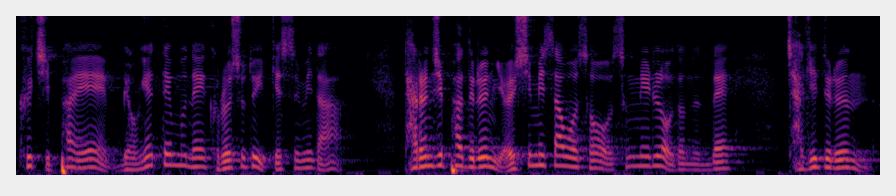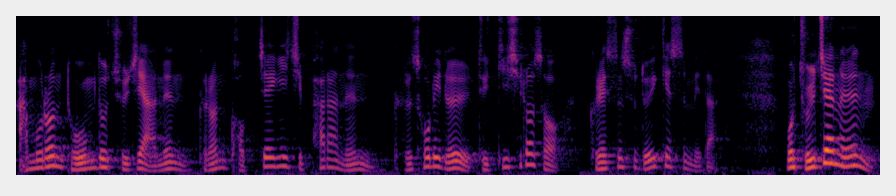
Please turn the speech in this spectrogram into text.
그 지파의 명예 때문에 그럴 수도 있겠습니다. 다른 지파들은 열심히 싸워서 승리를 얻었는데 자기들은 아무런 도움도 주지 않은 그런 겁쟁이 지파라는 그 소리를 듣기 싫어서 그랬을 수도 있겠습니다. 뭐 둘째는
